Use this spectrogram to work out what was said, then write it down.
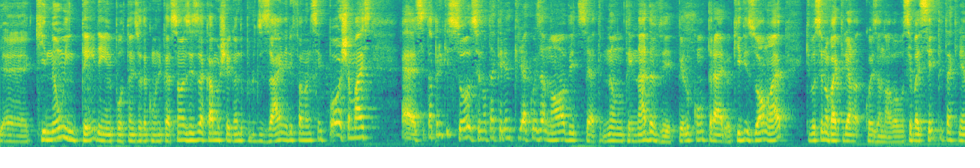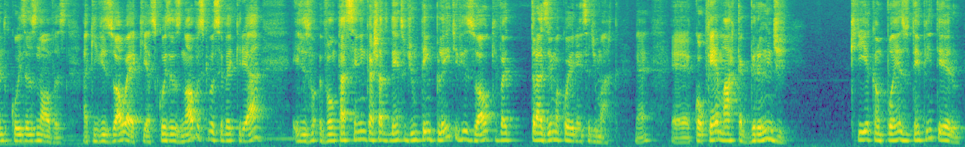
é, que não entendem a importância da comunicação, às vezes acabam chegando pro designer e falando assim, poxa, mas é, você tá preguiçoso, você não tá querendo criar coisa nova, etc. Não, não tem nada a ver. Pelo contrário, aqui visual não é que você não vai criar coisa nova, você vai sempre estar criando coisas novas. Aqui visual é que as coisas novas que você vai criar, eles vão estar sendo encaixados dentro de um template visual que vai trazer uma coerência de marca, né? É, qualquer marca grande cria campanhas o tempo inteiro,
